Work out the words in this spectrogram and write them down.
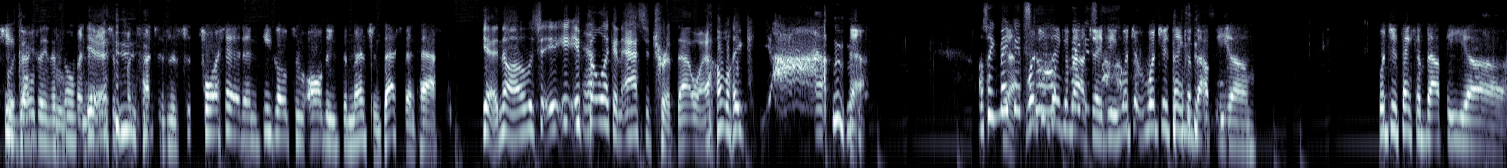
he What's goes actually the through film, when the yeah. ancient one touches his forehead and he goes through all these dimensions. That's fantastic. Yeah, no, it was it, it it Yeah. felt like an acid trip that way. I'm like, yeah. Yeah. I was like, make yeah. it What do stop. you think about make JD? What what do you think about the um? What do you think about the uh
